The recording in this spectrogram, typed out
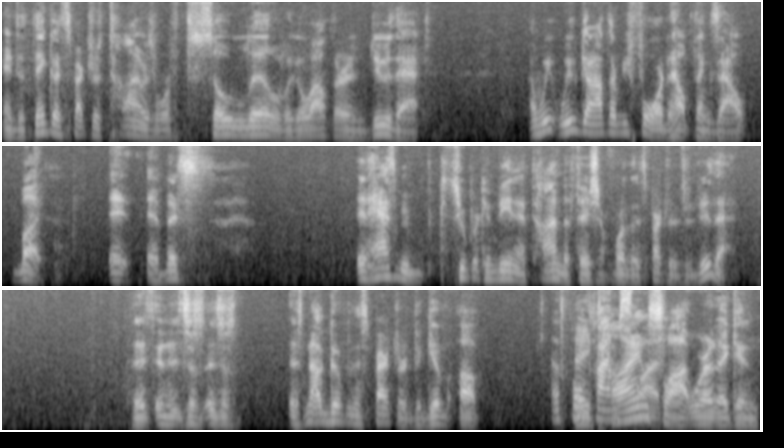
And to think inspector's time is worth so little to go out there and do that. And we we've gone out there before to help things out, but it if it's it has to be super convenient and time efficient for the inspector to do that. And it's, and it's just it's just it's not good for the inspector to give up A full time slot. slot where they can,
